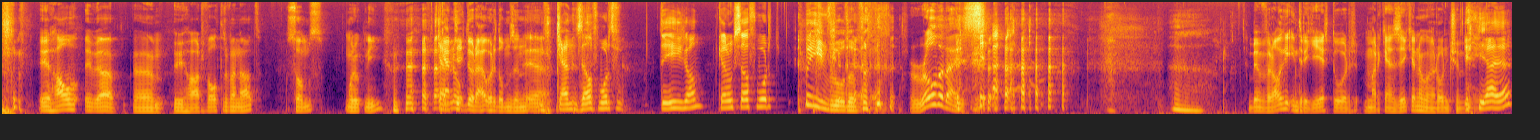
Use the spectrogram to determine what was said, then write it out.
Uw, hal, ja, ehm, uw haar valt ervan uit. Soms, maar ook niet. Kan ook door ouderdom zijn. Ja. kan zelfmoord tegengaan. Kan ook zelfmoord beïnvloeden. Roll the dice! Ik ben vooral geïntrigeerd door Mark en zeker nog een rondje mee. ja, ja.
